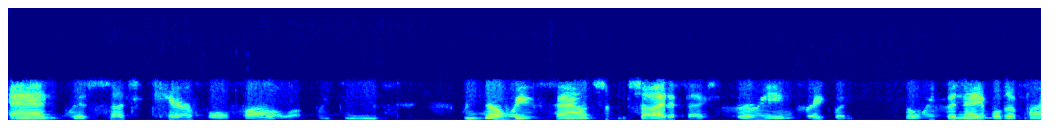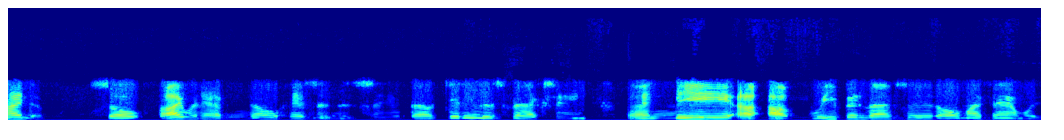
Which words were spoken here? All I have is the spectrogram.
and with such careful follow-up, we can we know we've found some side effects, very infrequent, but we've been able to find them. So I would have no hesitancy about getting this vaccine. And me, uh, uh, we've been vaccinated. All my family's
